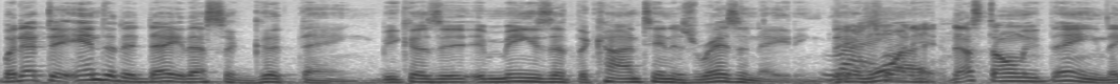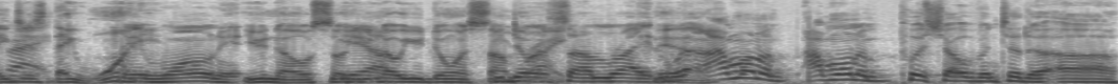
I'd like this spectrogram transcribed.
But at the end of the day, that's a good thing because it, it means that the content is resonating. They Right. want Right. it. That's the only thing. They just they want they it. want it. You know, so you know you're doing something You're doing right. something right. Yeah. Well, I want to I want to push over into the. Uh,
